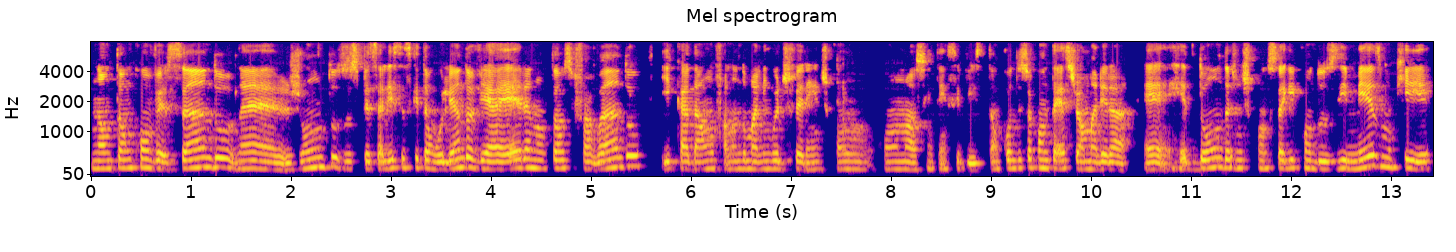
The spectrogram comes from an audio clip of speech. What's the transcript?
não estão conversando né, juntos, os especialistas que estão olhando a via aérea não estão se falando e cada um falando uma língua diferente com, com o nosso intensivista. Então, quando isso acontece de uma maneira é, redonda, a gente consegue conduzir, mesmo que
